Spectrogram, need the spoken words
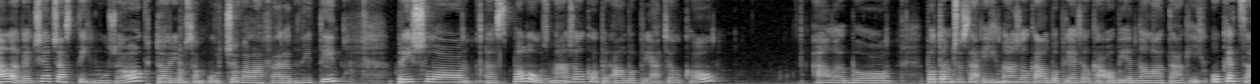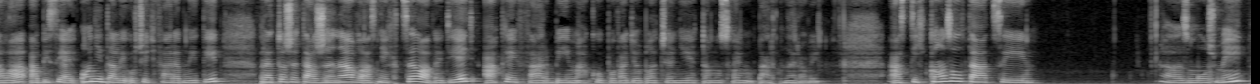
ale väčšia časť tých mužov, ktorým som určovala farebný typ, prišlo spolu s manželkou alebo priateľkou, alebo potom, čo sa ich manželka alebo priateľka objednala, tak ich ukecala, aby si aj oni dali určiť farebný typ, pretože tá žena vlastne chcela vedieť, akej farby má kúpovať oblečenie tomu svojmu partnerovi. A z tých konzultácií e, s mužmi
